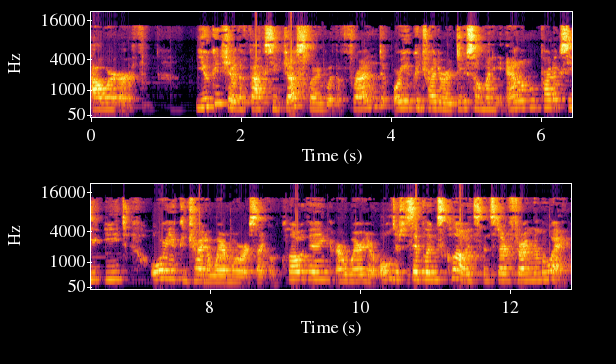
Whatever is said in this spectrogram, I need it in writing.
our Earth. You can share the facts you just learned with a friend, or you can try to reduce how many animal products you eat, or you can try to wear more recycled clothing, or wear your older siblings' clothes instead of throwing them away.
